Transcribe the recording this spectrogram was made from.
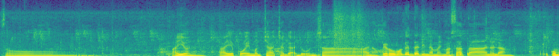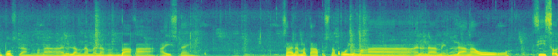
So, ayun, tayo po ay magtsatsaga doon sa ano. Pero maganda din naman. Masata ano lang, compost lang, mga ano lang naman ng baka, ayos na eh. Sana matapos na po yung mga ano namin, langaw season.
